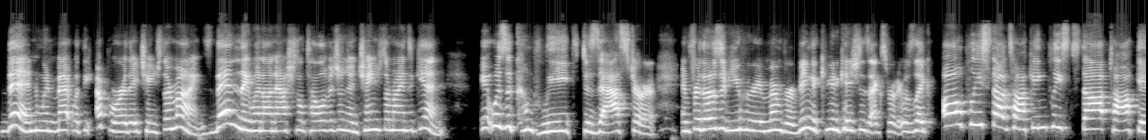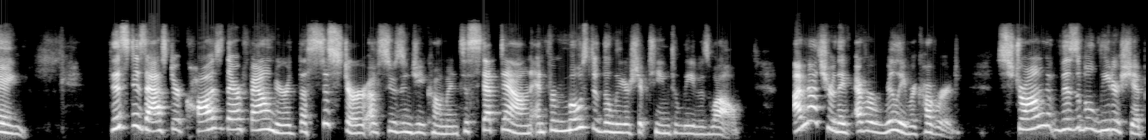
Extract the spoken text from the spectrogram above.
Then, when met with the uproar, they changed their minds. Then they went on national television and changed their minds again. It was a complete disaster. And for those of you who remember being a communications expert, it was like, oh, please stop talking. Please stop talking. This disaster caused their founder, the sister of Susan G. Komen, to step down and for most of the leadership team to leave as well. I'm not sure they've ever really recovered. Strong, visible leadership,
